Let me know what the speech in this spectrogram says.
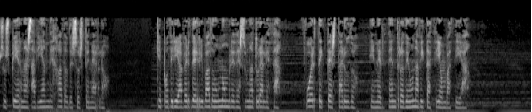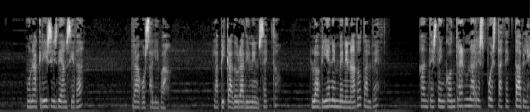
sus piernas habían dejado de sostenerlo. Que podría haber derribado un hombre de su naturaleza, fuerte y testarudo, en el centro de una habitación vacía. ¿Una crisis de ansiedad? Trago saliva. ¿La picadura de un insecto? ¿Lo habrían envenenado, tal vez? Antes de encontrar una respuesta aceptable,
